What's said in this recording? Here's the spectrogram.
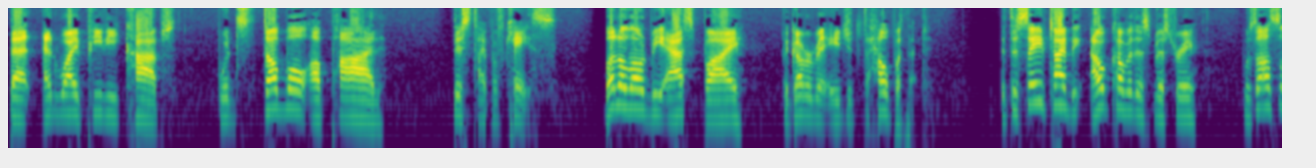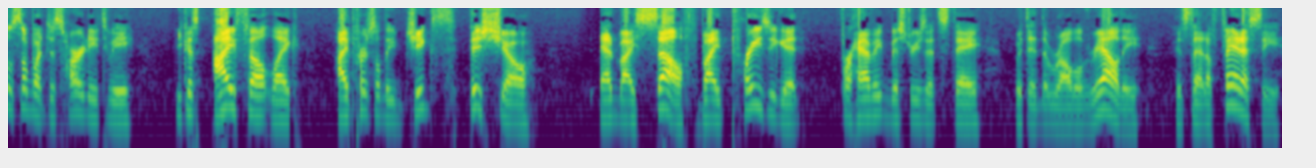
that NYPD cops would stumble upon this type of case, let alone be asked by the government agents to help with it. At the same time, the outcome of this mystery was also somewhat disheartening to me because I felt like I personally jinxed this show and myself by praising it for having mysteries that stay within the realm of reality instead of fantasy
